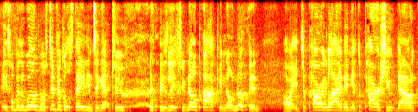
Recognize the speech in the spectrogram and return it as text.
it's probably the world's most difficult stadium to get to. There's literally no parking, no nothing. All right, a paragliding, you have to parachute down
